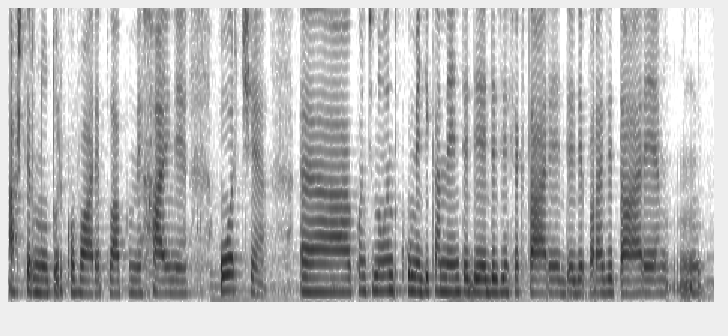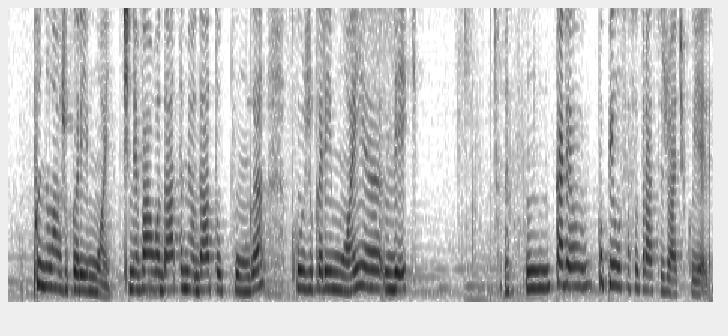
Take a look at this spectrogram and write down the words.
așternuturi, covoare, plapume, haine, orice, continuând cu medicamente de dezinfectare, de deparazitare, până la jucării moi. Cineva odată mi-a dat o pungă cu jucării moi vechi, care copilul s-a sutrat să joace cu ele.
